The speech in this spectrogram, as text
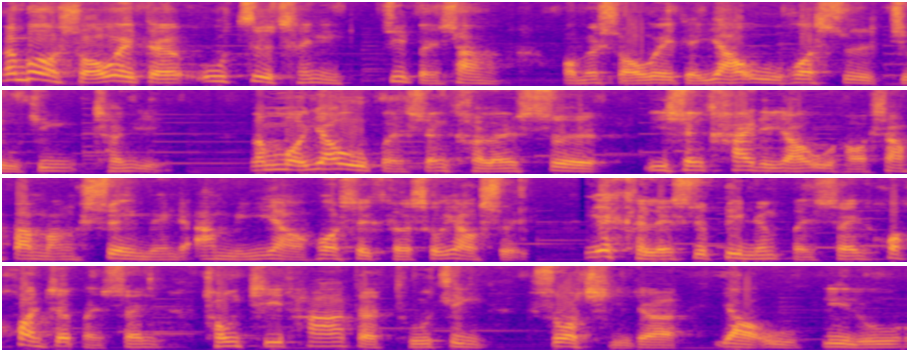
那么，所谓的物质成瘾，基本上我们所谓的药物或是酒精成瘾。那么，药物本身可能是医生开的药物，好像帮忙睡眠的安眠药，或是咳嗽药水。也可能是病人本身或患者本身从其他的途径索取的药物，例如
